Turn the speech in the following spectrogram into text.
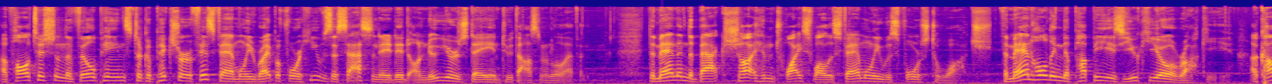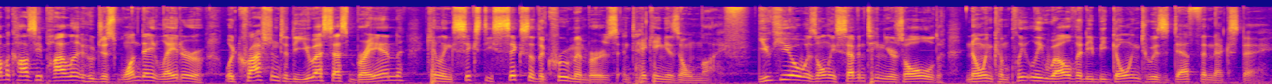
a politician in the Philippines, took a picture of his family right before he was assassinated on New Year's Day in 2011. The man in the back shot him twice while his family was forced to watch. The man holding the puppy is Yukio Araki, a kamikaze pilot who just one day later would crash into the USS Braine, killing 66 of the crew members and taking his own life. Yukio was only 17 years old, knowing completely well that he'd be going to his death the next day.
